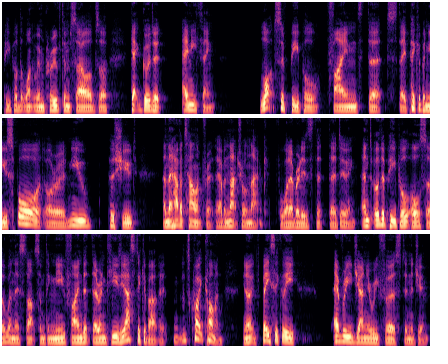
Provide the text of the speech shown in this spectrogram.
people that want to improve themselves or get good at anything. Lots of people find that they pick up a new sport or a new pursuit and they have a talent for it. They have a natural knack for whatever it is that they're doing. And other people also, when they start something new, find that they're enthusiastic about it. It's quite common. You know, it's basically every January 1st in the gym.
